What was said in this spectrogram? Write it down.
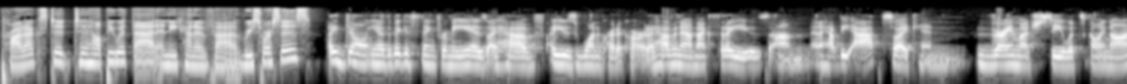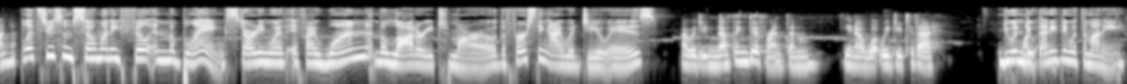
products to, to help you with that? Any kind of uh, resources? I don't. You know, the biggest thing for me is I have, I use one credit card. I have an Amex that I use um, and I have the app so I can very much see what's going on. Let's do some so money fill in the blanks, starting with if I won the lottery tomorrow, the first thing I would do is. I would do nothing different than, you know, what we do today. You wouldn't one do thing. anything with the money.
